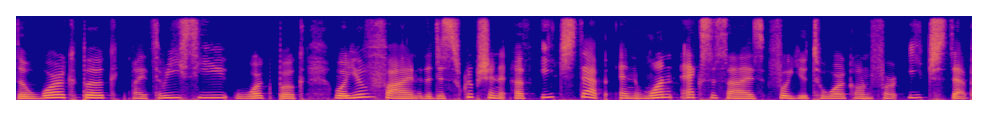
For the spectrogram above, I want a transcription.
the workbook, my 3C workbook, where you'll find the description of each step and one exercise for you to work on for each step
